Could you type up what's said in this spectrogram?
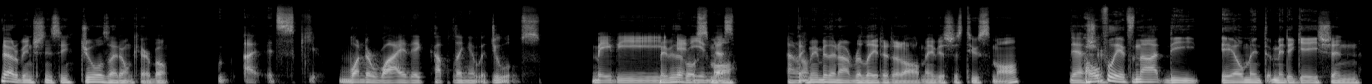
That'll be interesting to see. Jewels, I don't care about. I, it's wonder why they coupling it with jewels. Maybe maybe they're both small. Invest- like know. maybe they're not related at all. Maybe it's just too small. Yeah. Hopefully, sure. it's not the ailment mitigation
